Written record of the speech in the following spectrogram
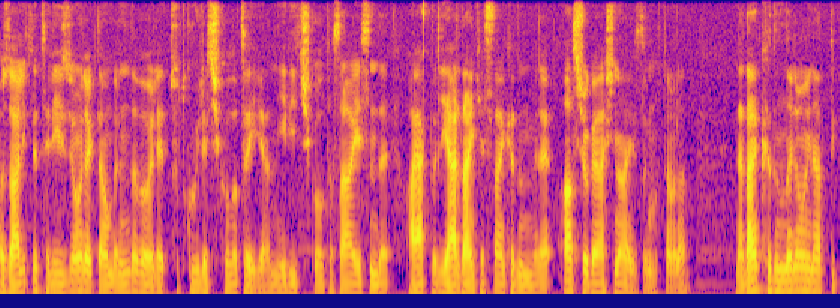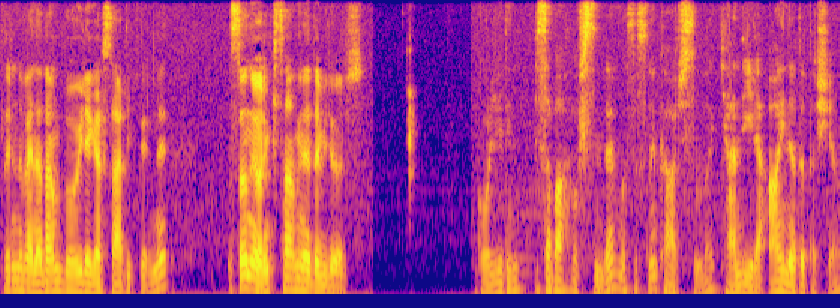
Özellikle televizyon reklamlarında böyle tutkuyla çikolata yiyen, yediği çikolata sayesinde ayakları yerden kesilen kadınlara az çok aşinayızdır muhtemelen. Neden kadınları oynattıklarını ve neden böyle gösterdiklerini sanıyorum ki tahmin edebiliyoruz. Golyed'in bir sabah ofisinde masasının karşısında kendiyle aynı adı taşıyan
